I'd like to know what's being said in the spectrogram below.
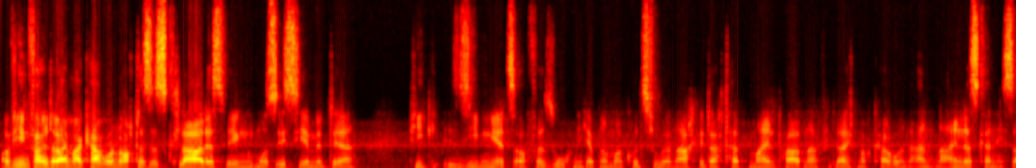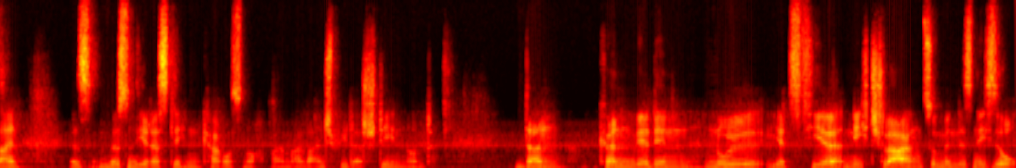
Auf jeden Fall dreimal Karo noch, das ist klar, deswegen muss ich es hier mit der Pik 7 jetzt auch versuchen. Ich habe noch mal kurz drüber nachgedacht, hat mein Partner vielleicht noch Karo in der Hand? Nein, das kann nicht sein. Es müssen die restlichen Karos noch beim Alleinspieler stehen, und dann können wir den 0 jetzt hier nicht schlagen, zumindest nicht so.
